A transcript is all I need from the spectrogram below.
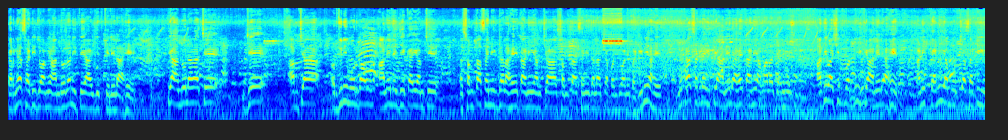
करण्यासाठी जो आम्ही आंदोलन इथे आयोजित केलेलं आहे त्या आंदोलनाचे जे आमच्या अर्जुनी मोरगावहून आलेले जे काही आमचे समता सैनिक दल आहेत आणि आमच्या समता सैनिक दलाच्या बंधू आणि भगिनी आहेत. ह्या सगळ्या इथे आलेल्या आहेत आणि आम्हाला ज्यांनी आदिवासी बंधू इथे आलेले आहेत आणि त्यांनी या मोर्चासाठी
